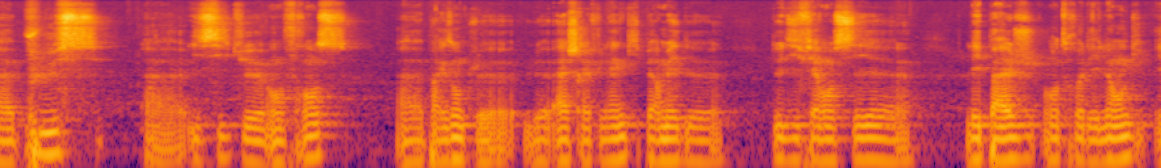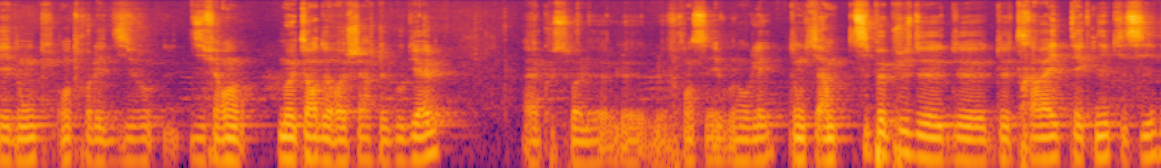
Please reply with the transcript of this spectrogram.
euh, plus euh, ici qu'en France. Euh, par exemple, le, hreflang qui permet de, différencier les pages entre les langues et donc entre les différents moteurs de recherche de Google, que ce soit le, français ou l'anglais. Donc il y a un petit peu plus de, travail technique ici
